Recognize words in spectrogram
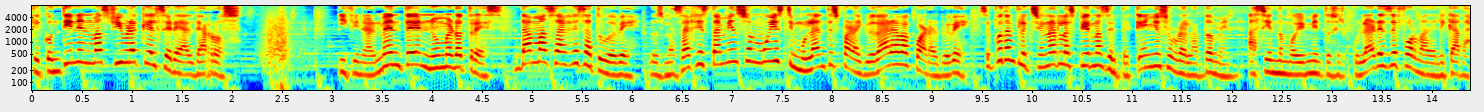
que contienen más fibra que el cereal de arroz. Y finalmente, número 3. Da masajes a tu bebé. Los masajes también son muy estimulantes para ayudar a evacuar al bebé. Se pueden flexionar las piernas del pequeño sobre el abdomen, haciendo movimientos circulares de forma delicada.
